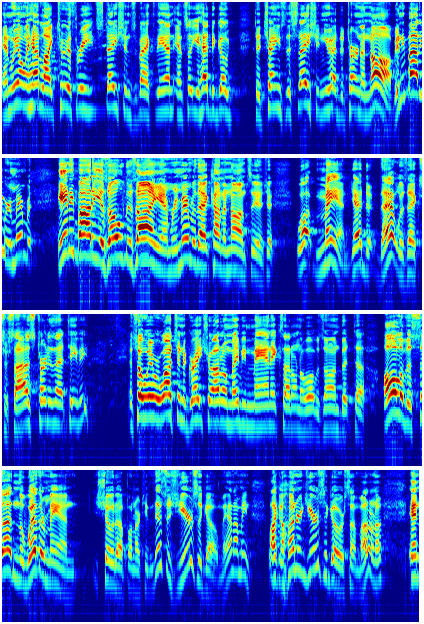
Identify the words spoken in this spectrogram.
And we only had like two or three stations back then, and so you had to go to change the station, you had to turn a knob. Anybody remember? Anybody as old as I am remember that kind of nonsense? What man, you had to, that was exercise, turning that TV. And so we were watching a great show. I don't know, maybe Mannix. I don't know what was on, but uh, all of a sudden the weatherman showed up on our TV. This is years ago, man. I mean, like 100 years ago or something. I don't know. And,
